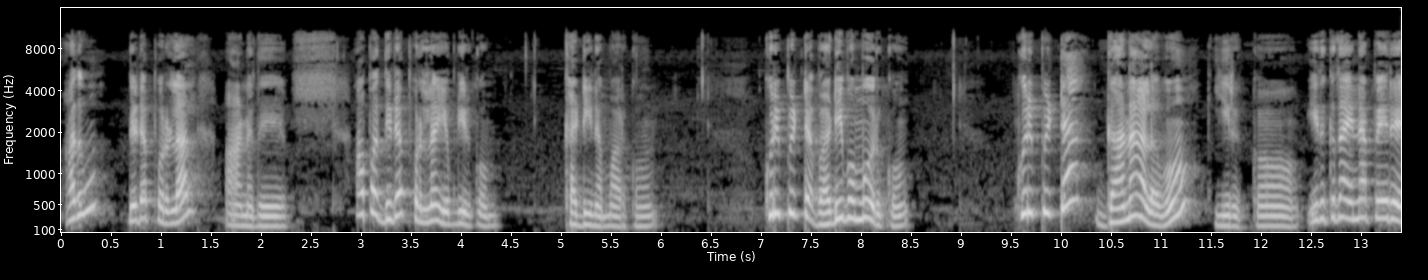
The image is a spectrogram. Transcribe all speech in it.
அதுவும் திடப்பொருளால் ஆனது. அப்போ திடப்பொருள்லாம் எப்படி இருக்கும்? கடினமாக இருக்கும். குறிப்பிட்ட வடிவமும் இருக்கும். குறிப்பிட்ட கன அளவும் இருக்கும். இதுக்கு தான் என்ன பேர்?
